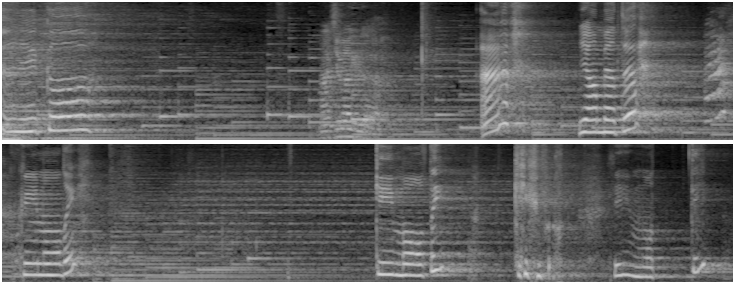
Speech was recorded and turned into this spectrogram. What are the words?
되니까 마지막이다 아? 야매들? 기모디? 기모디? 기모... 기모디?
